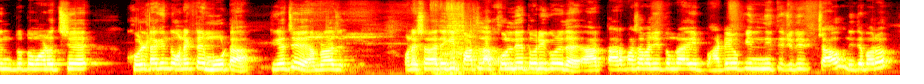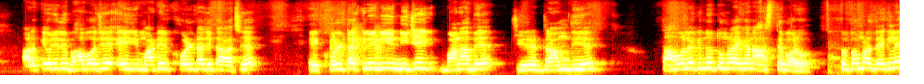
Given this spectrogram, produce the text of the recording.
কিন্তু তোমার হচ্ছে খোলটা কিন্তু অনেকটাই মোটা ঠিক আছে? আমরা অনেক সময় দেখি পাতলা খোল দিয়ে তৈরি করে দেয়। আর তার পাশাপাশি তোমরা এই ভাটিও কিন নিতে যদি চাও নিতে পারো। আর কেউ যদি ভাবো যে এই মাটির খোলটা যেটা আছে এই খোলটা কিনে নিয়ে নিজেই বানাবে চিনের ড্রাম দিয়ে। তাহলে কিন্তু তোমরা এখানে আসতে পারো। তো তোমরা দেখলে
